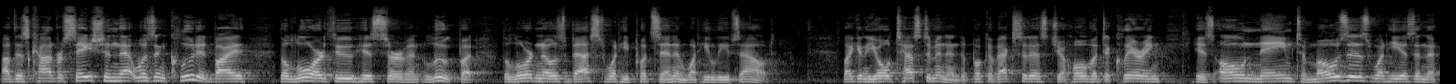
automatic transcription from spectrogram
of this conversation that was included by the Lord through his servant Luke. But the Lord knows best what he puts in and what he leaves out. Like in the Old Testament and the book of Exodus, Jehovah declaring his own name to Moses when he is in the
